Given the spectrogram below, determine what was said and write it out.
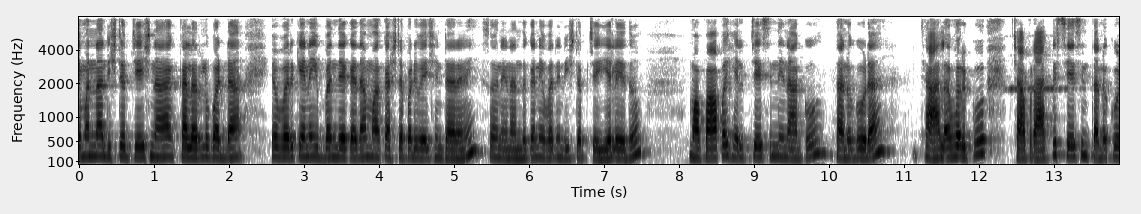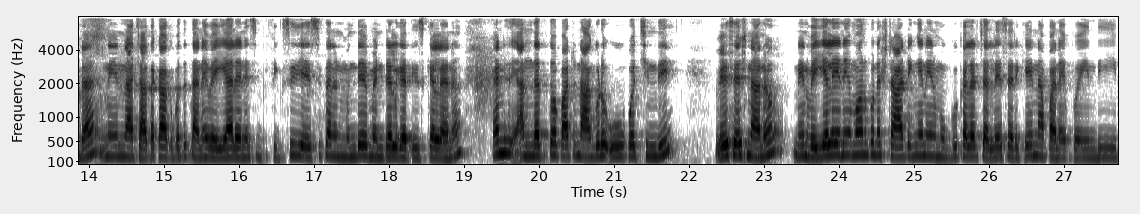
ఏమన్నా డిస్టర్బ్ చేసినా కలర్లు పడ్డా ఎవరికైనా ఇబ్బందే కదా మా కష్టపడి వేసింటారని. సో నేను అందుకని ఎవరిని డిస్టర్బ్ చేయలేదు మా పాప హెల్ప్ చేసింది నాకు తను కూడా. చాలా వరకు చా ప్రాక్టీస్ చేసింది తను కూడా. నేను నా చేత కాకపోతే తనే వెయ్యాలి అనేసి ఫిక్స్ చేసి తనని ముందే మెంటల్గా తీసుకెళ్ళాను. కానీ అందరితో పాటు నాకు కూడా ఊపు వచ్చింది. వేసేసినాను. నేను వెయ్యలేనేమో అనుకున్న స్టార్టింగే నేను ముగ్గు కలర్ చల్లేసరికి నా పని అయిపోయింది.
